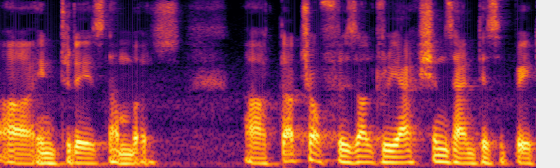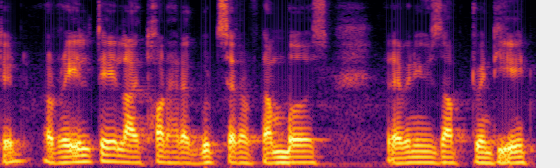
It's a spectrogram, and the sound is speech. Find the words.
uh, in today's numbers. Uh, clutch of result reactions anticipated. RailTel, I thought, had a good set of numbers. Revenues up 28%.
